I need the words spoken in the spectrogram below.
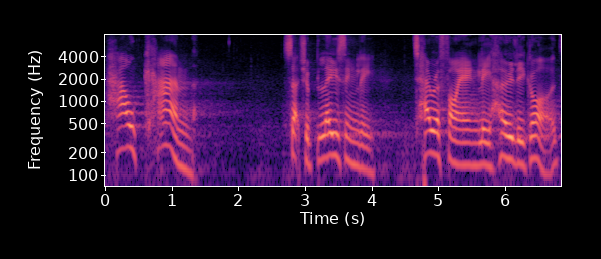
how can such a blazingly, terrifyingly holy God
